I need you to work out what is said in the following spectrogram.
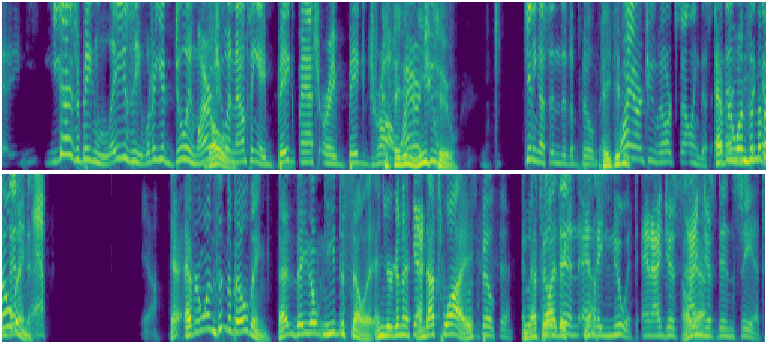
Eh, You guys are being lazy. What are you doing? Why aren't you announcing a big match or a big draw? they didn't aren't need you to. getting us into the building. They didn't- Why aren't you hard selling this? And then- Everyone's in the then building. Yeah, everyone's in the building. That they don't need to sell it, and you're gonna, Yeah, and that's why It was built in. It and was that's built why they- in, and they knew it. And I just, Oh, I yeah. just didn't see it.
